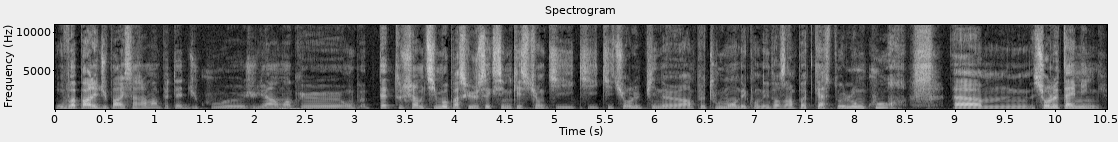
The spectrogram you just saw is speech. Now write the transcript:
On va parler du Paris Saint-Germain, peut-être, du coup, euh, Julien, à moins que. On peut peut-être toucher un petit mot, parce que je sais que c'est une question qui, qui, turlupine euh, un peu tout le monde et qu'on est dans un podcast long cours. Euh, sur le timing,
